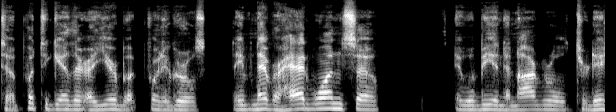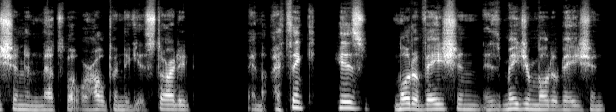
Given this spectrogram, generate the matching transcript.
to put together a yearbook for the girls. They've never had one, so it will be an inaugural tradition, and that's what we're hoping to get started. And I think his motivation, his major motivation,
